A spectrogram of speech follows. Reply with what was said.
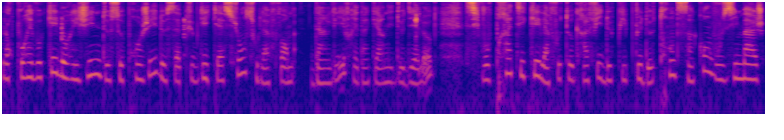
Alors pour évoquer l'origine de ce projet, de sa publication sous la forme d'un livre et d'un carnet de dialogue, si vous pratiquez la photographie depuis plus de 35 ans, vos images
